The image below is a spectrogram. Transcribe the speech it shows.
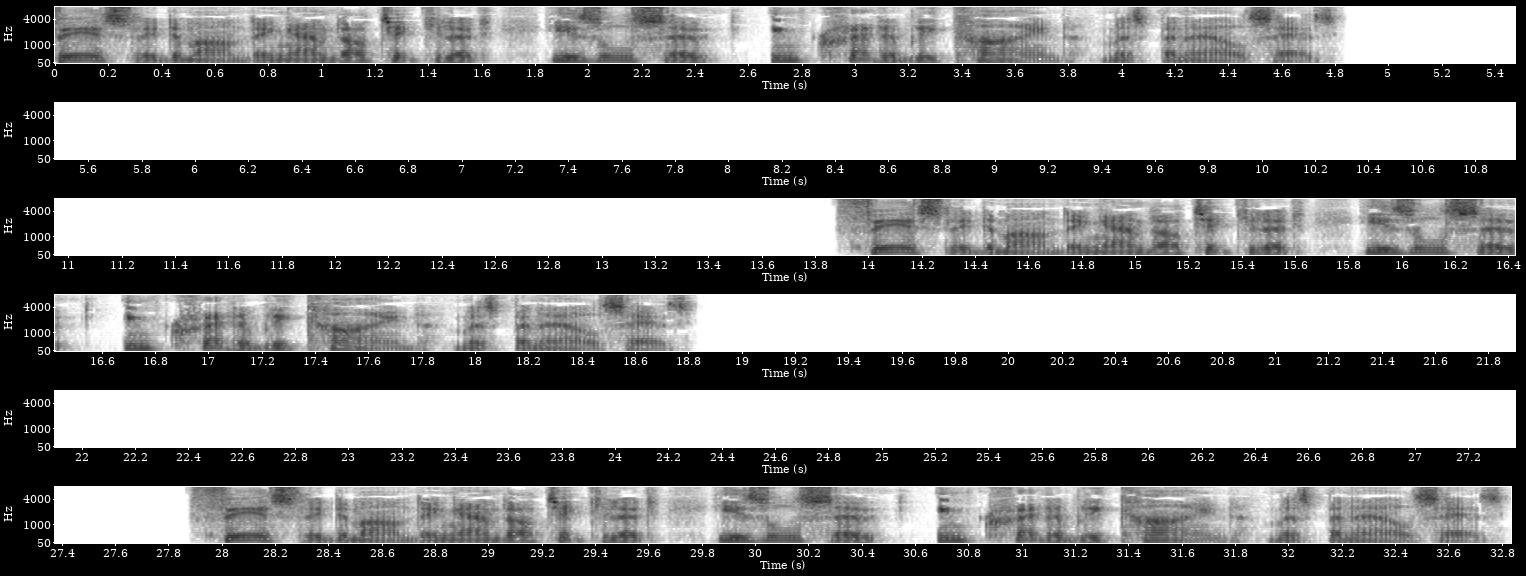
Fiercely demanding and articulate, he is also incredibly kind, Miss Bennell says. Fiercely demanding and articulate, he is also incredibly kind, Miss Bennell says. fiercely demanding and articulate, he is also incredibly kind, Miss Bennell says.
